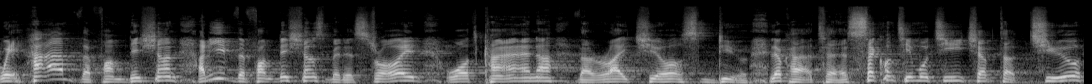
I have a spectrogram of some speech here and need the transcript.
we have the foundation. And if the foundations be destroyed, what can the righteous do? Look at uh, 2 Timothy chapter 2,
